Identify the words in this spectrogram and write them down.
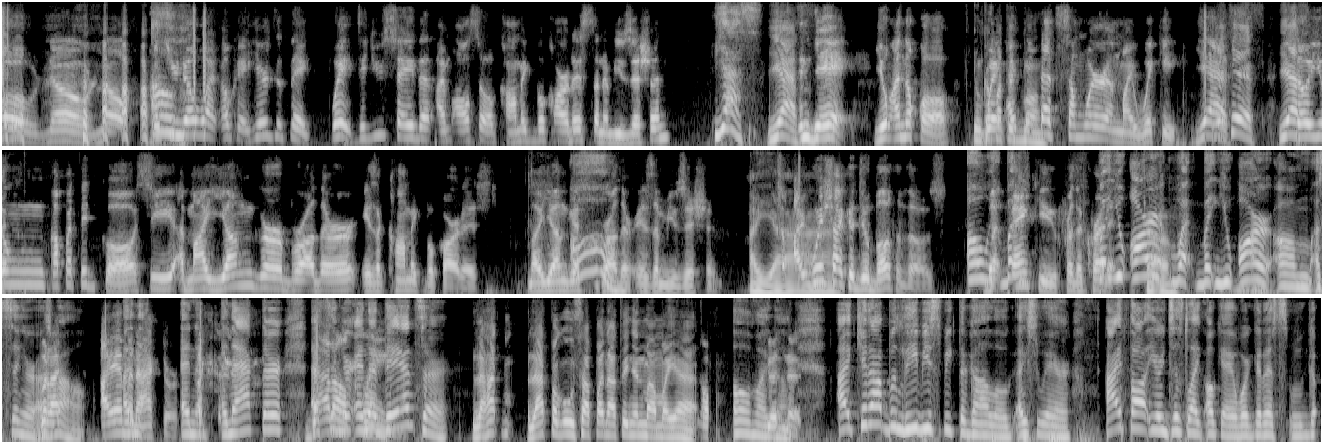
no, no. But Oh. you know what? Okay, here's the thing. Wait, did you say that I'm also a comic book artist and a musician? Yes. Yes. Hindi. Yung ano ko, Yung wait, kapatid I think mo. that's somewhere on my wiki. Yes. Yes, yes, yes. So yung kapatid ko, si my younger brother is a comic book artist. My youngest Oh. brother is a musician. Ayan. So I wish I could do both of those. Oh, but, but- thank you for the credit. But you are Oo. what? But you are um a singer But as I- well. I am an actor. and an actor, a singer, and a dancer. Lahat, lahat pag-uusapan natin yan mamaya. Oh my Goodness. god! I cannot believe you speak Tagalog. I swear. I thought you're just like okay, we're gonna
